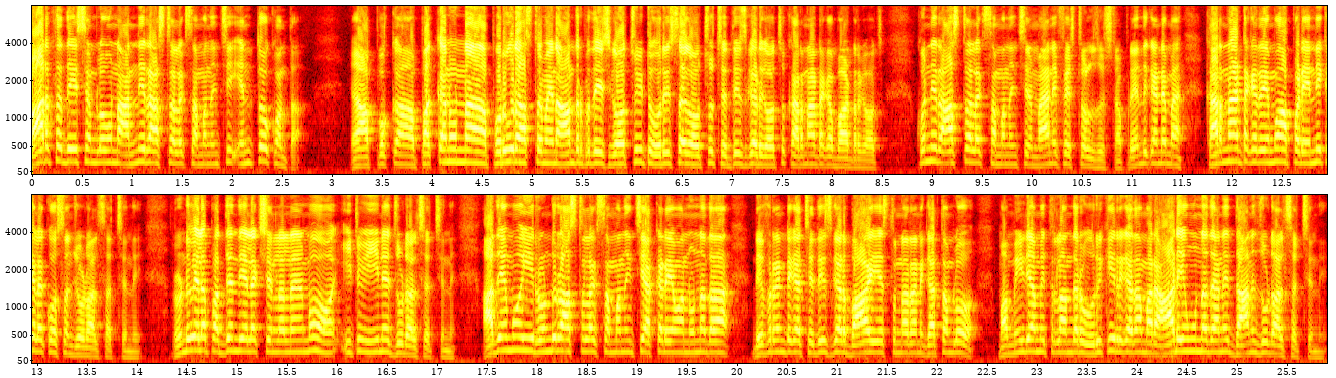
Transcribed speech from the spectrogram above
భారతదేశంలో ఉన్న అన్ని రాష్ట్రాలకు సంబంధించి ఎంతో కొంత పక్క పక్కనున్న పొరుగు రాష్ట్రమైన ఆంధ్రప్రదేశ్ కావచ్చు ఇటు ఒరిస్సా కావచ్చు ఛత్తీస్గఢ్ కావచ్చు కర్ణాటక బార్డర్ కావచ్చు. కొన్ని రాష్ట్రాలకు సంబంధించిన మేనిఫెస్టోలు చూసినప్పుడు ఎందుకంటే మా- కర్ణాటకదేమో అప్పుడు ఎన్నికల కోసం చూడాల్సి వచ్చింది. రెండు వేల పద్దెనిమిది ఎలక్షన్లనేమో ఇటు ఈయనే చూడాల్సి వచ్చింది. అదేమో ఈ రెండు రాష్ట్రాలకు సంబంధించి అక్కడ ఏమైనా ఉన్నదా? డిఫరెంట్గా ఛత్తీస్గఢ్ బాగా చేస్తున్నారని గతంలో మా మీడియా మిత్రులందరూ ఉరికిరు కదా మరి ఆడేమున్నదని దాన్ని చూడాల్సి వచ్చింది.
